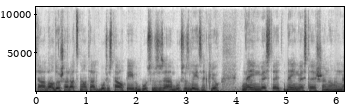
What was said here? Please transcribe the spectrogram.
tā valdošā racionalitāte būs uz taupību, būs uz, būs uz līdzekļu neinvestē, neinvestēšanu. Un,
